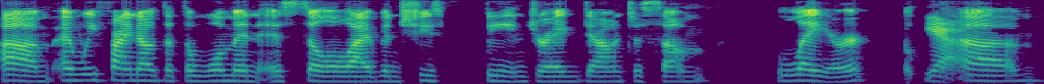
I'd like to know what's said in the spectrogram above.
Um, and we find out that the woman is still alive and she's being dragged down to some layer. Yeah. Um,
